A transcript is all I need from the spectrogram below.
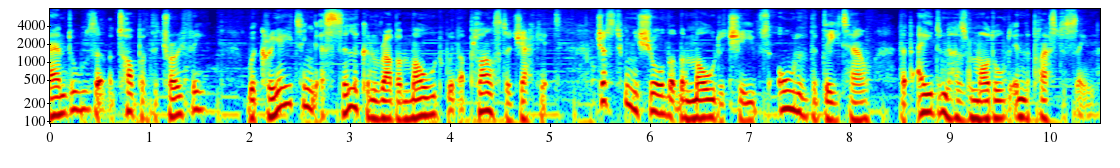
Handles at the top of the trophy, we're creating a silicon rubber mould with a plaster jacket, just to ensure that the mould achieves all of the detail that Aden has modelled in the plasticine.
